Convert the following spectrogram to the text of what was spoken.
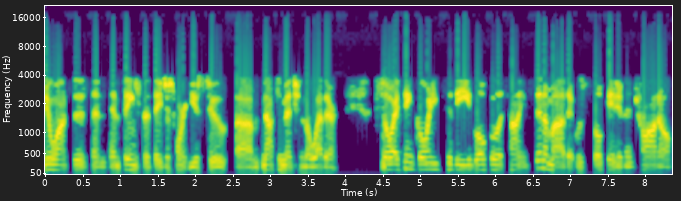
nuances and, and things that they just weren't used to, um, not to mention the weather. So I think going to the local Italian cinema that was located in Toronto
